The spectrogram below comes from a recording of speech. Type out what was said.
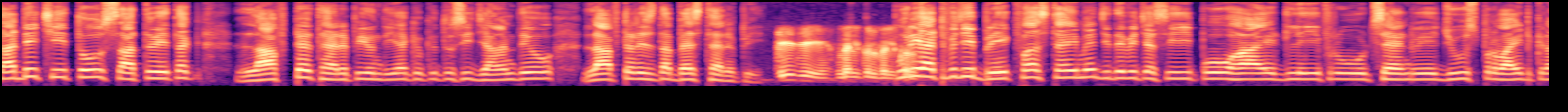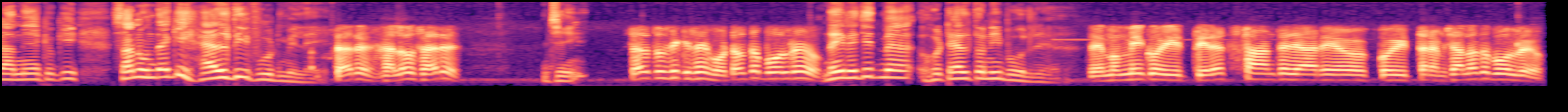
6:30 ਤੋਂ 7 ਵਜੇ ਤੱਕ ਲਾਫਟਰ ਥੈਰੇਪੀ ਹੁੰਦੀ ਹੈ ਕਿਉਂਕਿ ਤੁਸੀਂ ਜਾਣਦੇ ਹੋ laughter is the best therapy ਜੀ ਜੀ ਬਿਲਕੁਲ ਬਿਲਕੁਲ। ਪੂਰੇ 8 ਵਜੇ ਬ੍ਰੇਕਫਾਸਟ ਟਾਈਮ ਹੈ ਜਿਹਦੇ ਵਿੱਚ ਅਸੀਂ poha idli fruit sandwich juice provide ਕਰਾਉਂਦੇ ਹਾਂ ਕਿਉਂਕਿ ਸਾਨੂੰ ਹੁੰਦਾ ਹੈ ਕਿ ਹੈਲਦੀ ਫੂਡ ਮਿਲੇ। ਸਰ ਹੈਲੋ ਸਰ ਜੀ। ਸਰ ਤੁਸੀਂ ਕਿਸੇ ਹੋਟਲ ਤੋਂ ਬੋਲ ਰਹੇ ਹੋ? ਨਹੀਂ ਰਜੀਤ ਮੈਂ ਹੋਟਲ ਤੋਂ ਨਹੀਂ ਬੋਲ ਰਿਹਾ। ਤੇ ਮੰਮੀ ਕੋਈ ਤੀਰਥ ਸਥਾਨ ਤੇ ਜਾ ਰਹੇ ਹੋ? ਕੋਈ ਧਰਮਸ਼ਾਲਾ ਤੋਂ ਬੋਲ ਰਹੇ ਹੋ?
